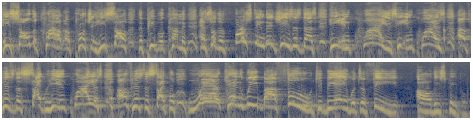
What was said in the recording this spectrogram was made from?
He saw the crowd approaching. He saw the people coming. And so the first thing that Jesus does, he inquires. He inquires of his disciple. He inquires of his disciple, where can we buy food to be able to feed all these people?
